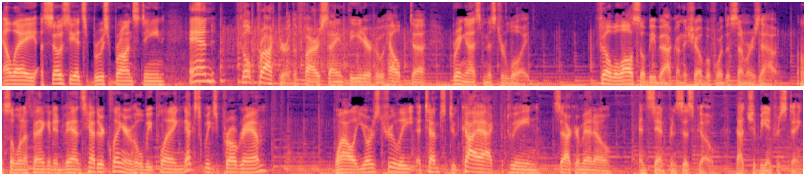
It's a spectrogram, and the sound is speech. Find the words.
LA associates, Bruce Bronstein and Phil Proctor of the Firesign Theater, who helped uh, bring us Mr. Lloyd. Phil will also be back on the show before the summer's out. Also, want to thank in advance Heather Klinger, who will be playing next week's program, while yours truly attempts to kayak between Sacramento and San Francisco. That should be interesting.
